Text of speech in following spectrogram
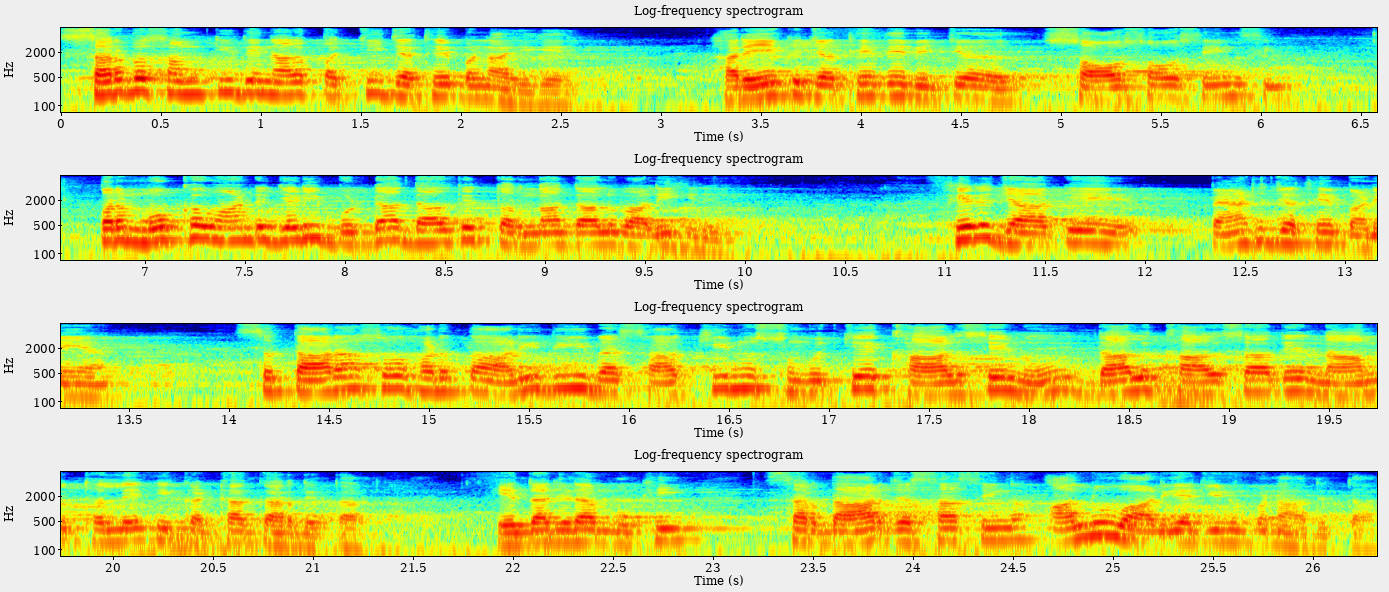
ਸਰਬਸੰਮਤੀ ਦੇ ਨਾਲ 25 ਜਥੇ ਬਣਾਏ ਗਏ। ਹਰੇਕ ਜਥੇ ਦੇ ਵਿੱਚ 100-100 ਸਿੰਘ ਸੀ। ਪਰ ਮੁੱਖ ਵੰਡ ਜਿਹੜੀ ਬੁੱਢਾ ਦਲ ਤੇ ਤਰਨਾ ਦਲ ਵਾਲੀ ਹੀ ਰਹੀ ਫਿਰ ਜਾ ਕੇ 65 ਜਥੇ ਬਣੇ ਆ। 1748 ਦੀ ਵਿਸਾਖੀ ਨੂੰ ਸਮੁੱਚੇ ਖਾਲਸੇ ਨੂੰ ਦਲ ਖਾਲਸਾ ਦੇ ਨਾਮ ਥੱਲੇ ਇਕੱਠਾ ਕਰ ਦਿੱਤਾ। ਇਹਦਾ ਜਿਹੜਾ ਮੁਖੀ ਸਰਦਾਰ ਜੱਸਾ ਸਿੰਘ ਆਲੂਵਾਲੀਆ ਜੀ ਨੂੰ ਬਣਾ ਦਿੱਤਾ।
